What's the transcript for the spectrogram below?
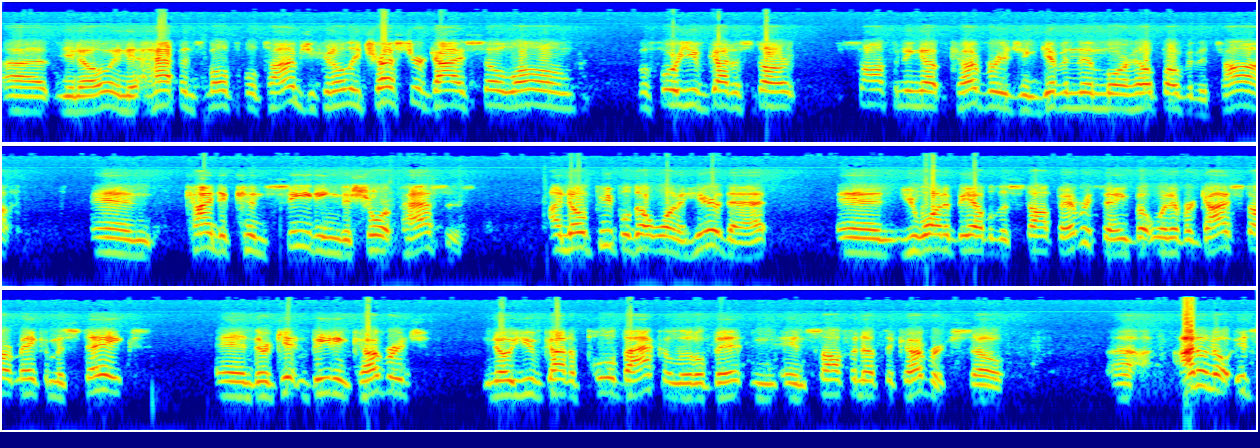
Uh, you know, and it happens multiple times. You can only trust your guys so long before you've got to start softening up coverage and giving them more help over the top and kind of conceding the short passes. I know people don't want to hear that, and you want to be able to stop everything, but whenever guys start making mistakes and they're getting beat in coverage, you know, you've got to pull back a little bit and, and soften up the coverage. So uh, I don't know. It's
